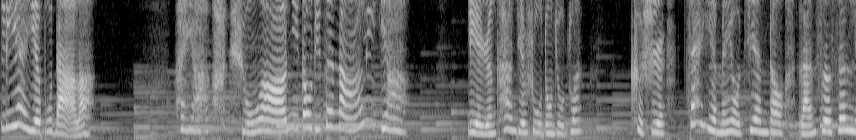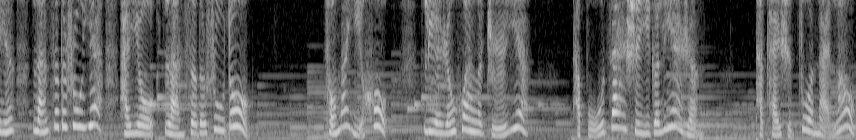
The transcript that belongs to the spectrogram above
猎也不打了。哎呀，熊啊，你到底在哪里呀？猎人看见树洞就钻，可是再也没有见到蓝色森林、蓝色的树叶，还有蓝色的树洞。从那以后，猎人换了职业，他不再是一个猎人，他开始做奶酪。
